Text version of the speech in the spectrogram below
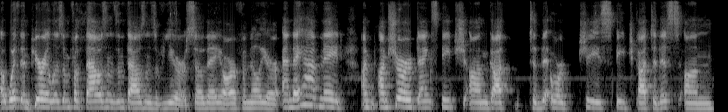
uh, with imperialism for thousands and thousands of years. So they are familiar and they have made, I'm, I'm sure Deng's speech um, got to the, or Xi's speech got to this, um,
